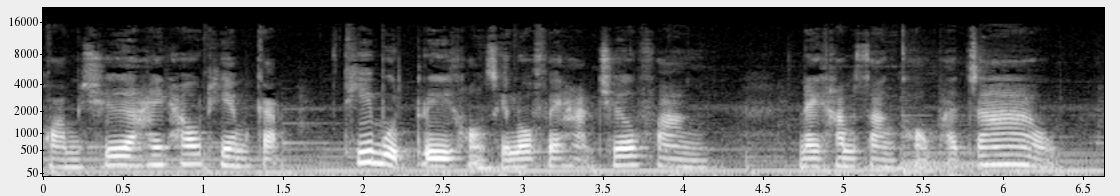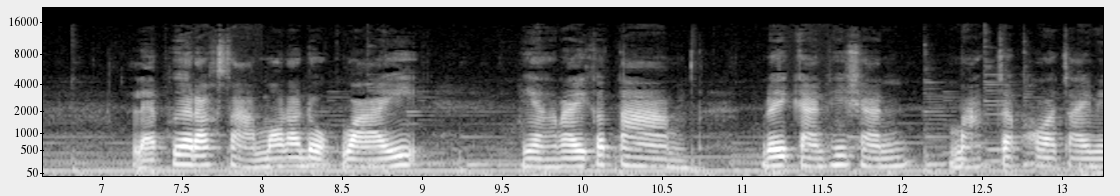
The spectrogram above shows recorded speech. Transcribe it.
ความเชื่อให้เท่าเทียมกับที่บุตรีของเซโลเฟหัดเชื่อฟัง ในคำสั่งของพระเจ้า และเพื่อรักษามรดกไว้ อย่างไรก็ตาม ด้วยการที่ฉันมักจะพอใจใน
